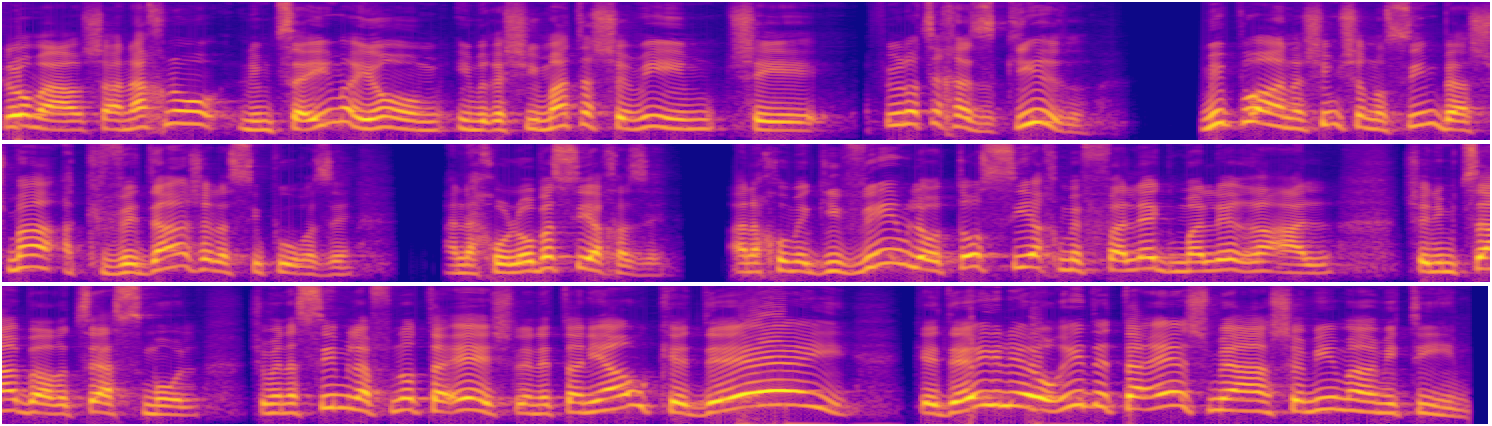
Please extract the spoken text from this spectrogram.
כלומר, שאנחנו נמצאים היום עם רשימת אשמים שאפילו לא צריך להזכיר מי פה האנשים שנושאים באשמה הכבדה של הסיפור הזה. אנחנו לא בשיח הזה. אנחנו מגיבים לאותו שיח מפלג מלא רעל שנמצא בארצי השמאל, שמנסים להפנות את האש לנתניהו כדי, כדי להוריד את האש מהאשמים האמיתיים.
